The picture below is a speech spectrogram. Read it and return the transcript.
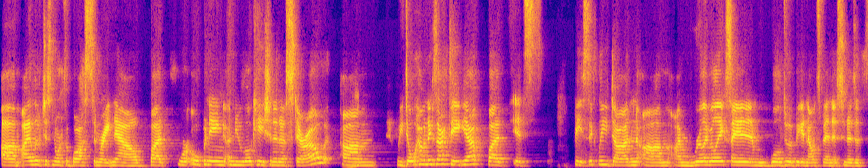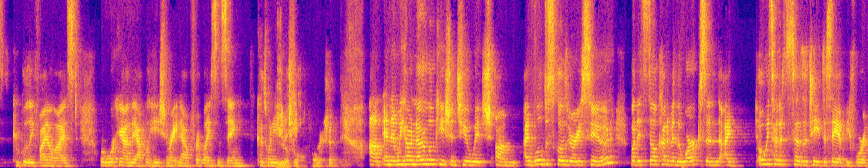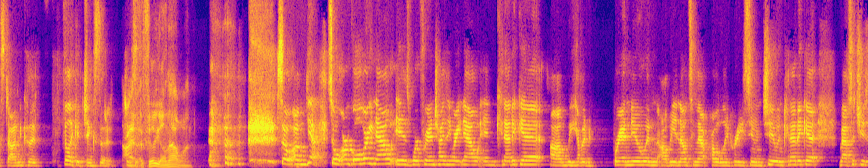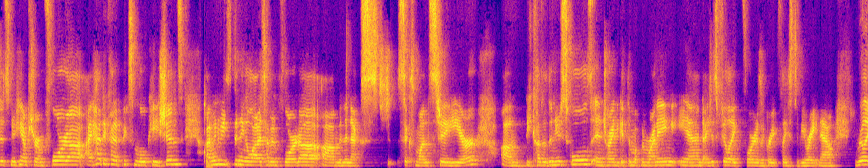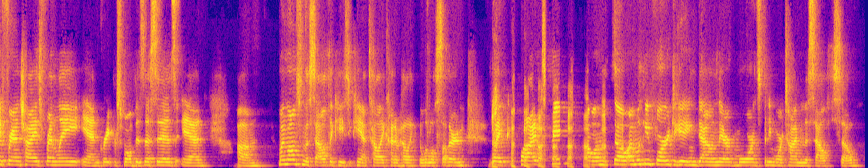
Um, I live just north of Boston right now, but we're opening a new location in Estero. Um, we don't have an exact date yet, but it's basically done. Um, I'm really, really excited, and we'll do a big announcement as soon as it's completely finalized. We're working on the application right now for licensing because when you do Beautiful. change ownership, um, and then we have another location too, which um, I will disclose very soon, but it's still kind of in the works, and I always had to hesitate to say it before it's done because I feel like it jinxes it. I, I feel you on that one so um yeah so our goal right now is we're franchising right now in connecticut um, we have a brand new and i'll be announcing that probably pretty soon too in connecticut massachusetts new hampshire and florida. I had to kind of pick some locations. I'm going to be spending a lot of time in florida um, in the next six months to a year um, because of the new schools and trying to get them up and running and i just feel like florida is a great place to be right now. Really franchise friendly and great for small businesses and um, my mom's from the south in case you can't tell i kind of have like the little southern like vibe to me. um, so i'm looking forward to getting down there more and spending more time in the south so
